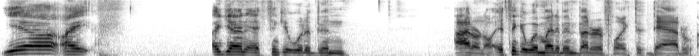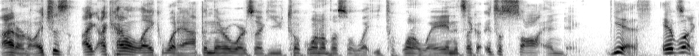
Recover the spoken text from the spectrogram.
Yeah, I again, I think it would have been. I don't know. I think it would might have been better if like the dad. I don't know. It's just I, I kind of like what happened there, where it's like you took one of us away, you took one away, and it's like it's a saw ending. Yes. It was. like-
